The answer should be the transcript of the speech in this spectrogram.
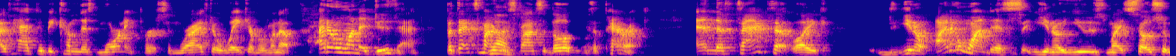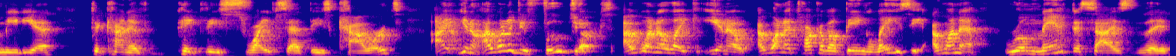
I've had to become this morning person where I have to wake everyone up. I don't want to do that, but that's my no. responsibility as a parent. And the fact that like, you know, I don't want to, you know, use my social media to kind of take these swipes at these cowards. I, you know, I want to do food jokes. I want to like, you know, I want to talk about being lazy. I want to romanticize the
